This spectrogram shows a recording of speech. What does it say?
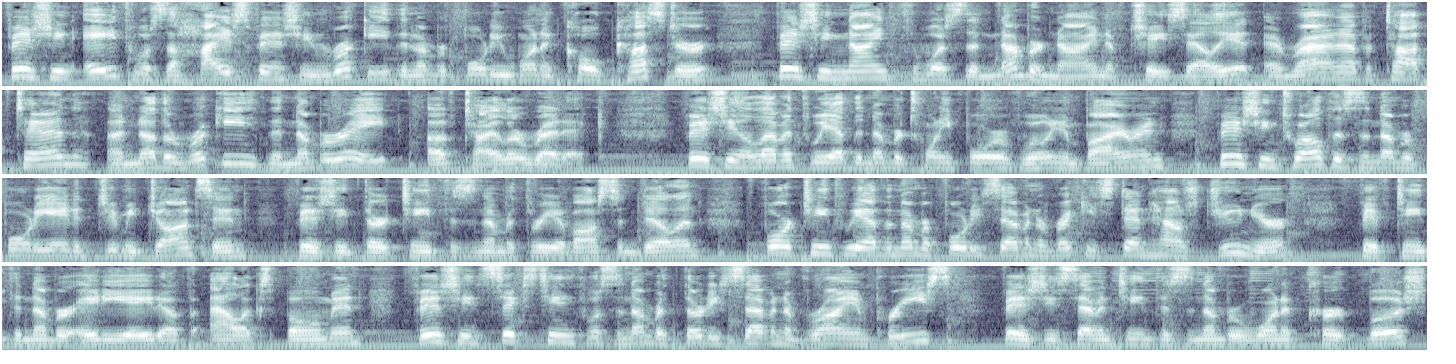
Finishing eighth was the highest finishing rookie, the number 41 of Cole Custer. Finishing ninth was the number 9 of Chase Elliott. And rounding up the top 10, another rookie, the number 8 of Tyler Reddick. Finishing 11th, we have the number 24 of William Byron. Finishing 12th is the number 48 of Jimmie Johnson. Finishing 13th is the number 3 of Austin Dillon. 14th, we have the number 47 of Ricky Stenhouse Jr. 15th, the number 88 of Alex Bowman. Finishing 16th was the number 37 of Ryan Preece. Finishing 17th is the number 1 of Kurt Busch.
